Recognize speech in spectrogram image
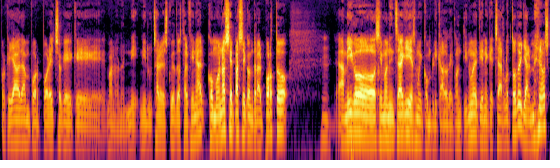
porque ya dan por, por hecho que, bueno, ni, ni, luchar el escudo hasta el final. Como no se pase contra el Porto. Amigo Simón Inzaghi, es muy complicado que continúe, tiene que echarlo todo y al menos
